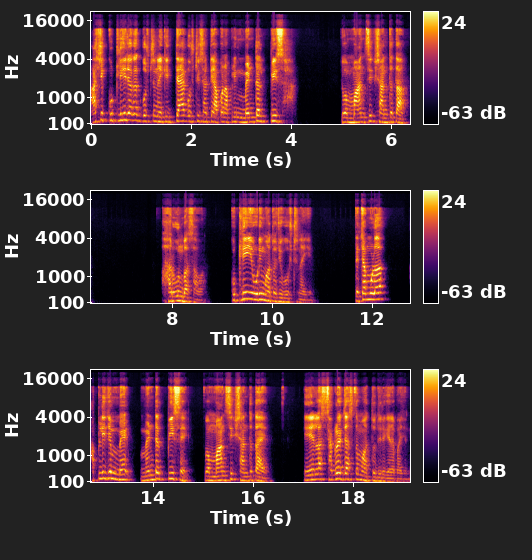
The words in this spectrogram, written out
अशी कुठलीही जगात गोष्ट नाही की त्या गोष्टीसाठी आपण आपली मेंटल पीस किंवा मानसिक शांतता हरवून बसावं. कुठलीही एवढी महत्वाची गोष्ट नाहीये. त्याच्यामुळं आपली जे मे मेंटल पीस आहे किंवा मानसिक शांतता आहे याला सगळ्यात जास्त महत्त्व दिलं गेलं पाहिजे.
